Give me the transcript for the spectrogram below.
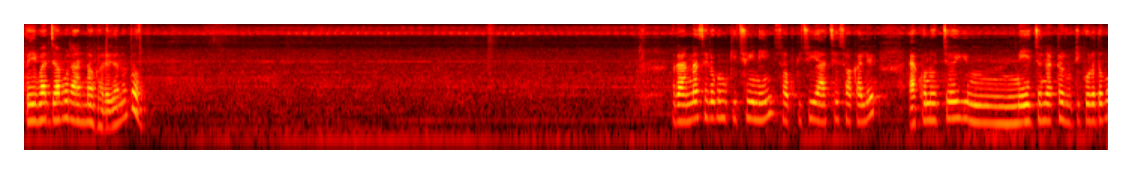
তো এবার যাব রান্নাঘরে জানো তো? রান্না সেরকম কিছুই নেই, সব কিছুই আছে সকালের। এখন হচ্ছে ওই মেয়ের জন্য একটা রুটি করে দেবো,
